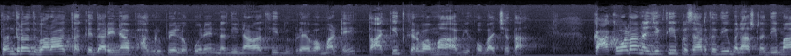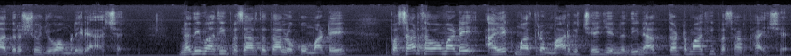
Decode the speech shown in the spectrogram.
તંત્ર દ્વારા તકેદારીના ભાગરૂપે લોકોને નદી નાળાથી દૂર રહેવા માટે તાકીદ કરવામાં આવી હોવા છતાં, કાકવાડા નજીકથી પસાર થતી બનાસ નદીમાં દ્રશ્યો જોવા મળી રહ્યા છે. નદીમાંથી પસાર થતા લોકો માટે, પસાર થવા માટે આ એકમાત્ર માર્ગ છે જે નદીના તટમાંથી પસાર થાય છે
